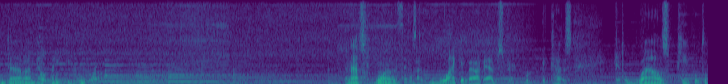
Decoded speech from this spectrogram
then I'm helping people grow. And that's one of the things I like about abstract work because it allows people to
